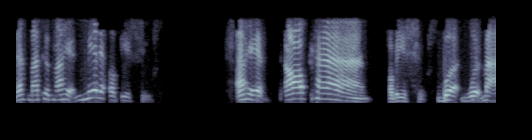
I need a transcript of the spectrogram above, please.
That's my testimony. I had many of issues. I had all kinds of issues. But with my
